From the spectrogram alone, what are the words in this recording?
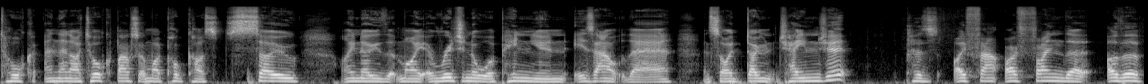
talk and then I talk about it on my podcast so I know that my original opinion is out there and so I don't change it because I found I find that other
